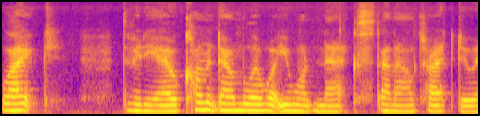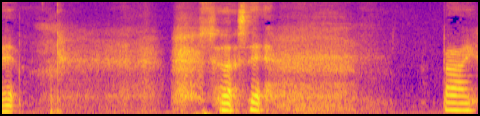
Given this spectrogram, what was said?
like the video, comment down below what you want next and I'll try to do it. So that's it. Bye.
